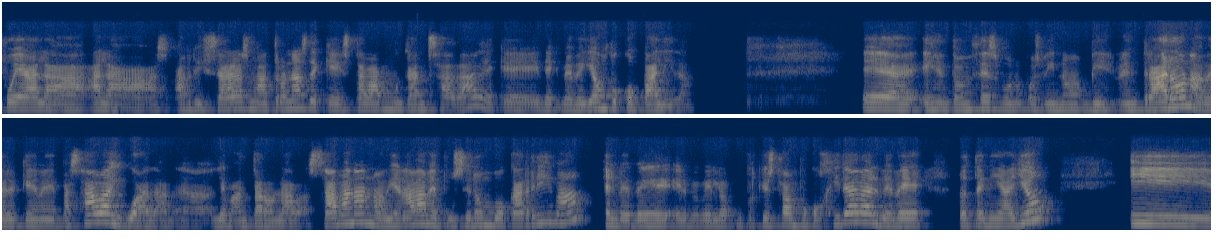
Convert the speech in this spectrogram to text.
fue a, las, avisar a las matronas de que estaba muy cansada, de que, me veía un poco pálida. Eh, y entonces, bueno, pues vino, entraron a ver qué me pasaba, igual levantaron la sábana, no había nada, me pusieron boca arriba, el bebé, el bebé porque estaba un poco girada, el bebé lo tenía yo, y,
